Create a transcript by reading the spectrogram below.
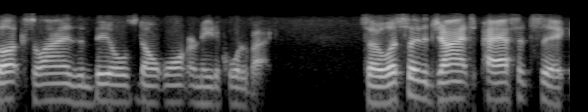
Bucks, Lions, and Bills don't want or need a quarterback. So let's say the Giants pass at six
